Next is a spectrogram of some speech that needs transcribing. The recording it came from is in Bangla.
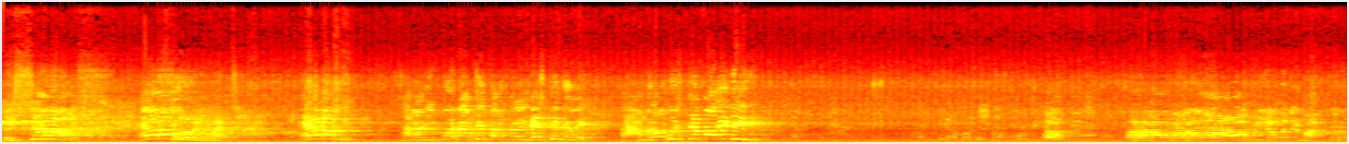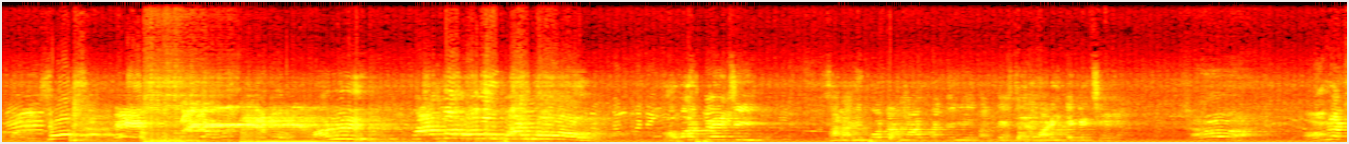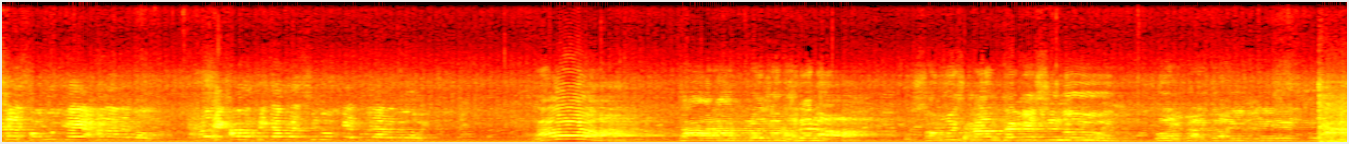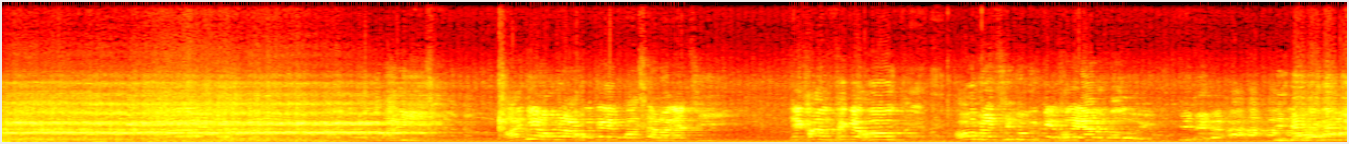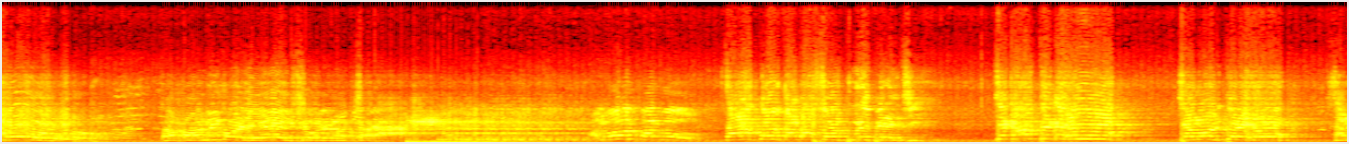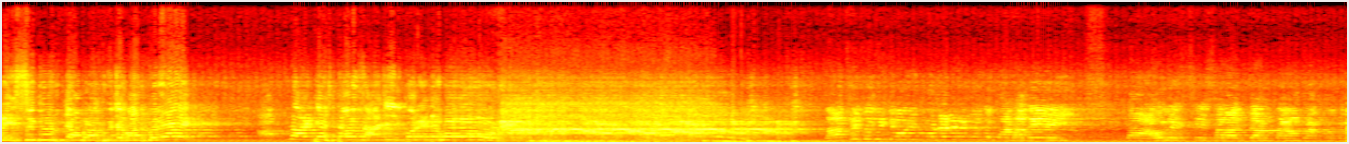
বিশ্বাস এবং ওরে বাচ্চা এবং সারা রিপোর্ট আছে তারপরে ভেস্তে দেবে। তা আমরা বুঝতে পারিনি। আপনি আমাদের মাফ করুন খবর পেয়েছি। সারা রিপোর্টার মালটাকে নিয়ে তার দেশের বাড়িতে গেছে আহ, আমরা খেলে সবুজকে হানা দেব সেখান থেকে আমরা সিঁদুরকে তুলে আনব তার আর প্রয়োজন হবে না সবুজ গ্রাম থেকে কলকাতায় এসো। আমরা হোটেলে পয়সা লাগাচ্ছি যেখান থেকে হোক আমরা সিঁদুরকে ধরে আনবই সারি সিঁদুরকে আমরা খুঁজে বার করে আপনার গেস্ট হাউস হাজির করে দেব। তাকে যদি কেউ রিপোর্টারের মতো পাঠা দেই তাহলে সে সারা জানটা আমরা খতম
